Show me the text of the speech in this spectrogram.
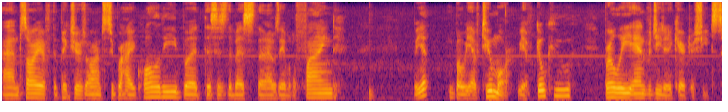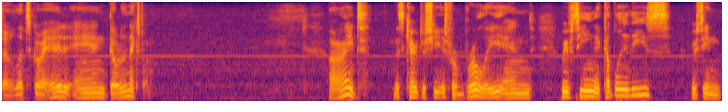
I'm sorry if the pictures aren't super high quality, but this is the best that I was able to find. But yep, but we have two more. We have Goku, Broly, and Vegeta character sheets. So let's go ahead and go to the next one. Alright, this character sheet is for Broly, and we've seen a couple of these. We've seen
